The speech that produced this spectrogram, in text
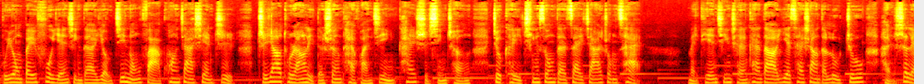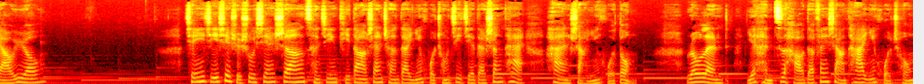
不用背负严谨的有机农法框架限制，只要土壤里的生态环境开始形成，就可以轻松的在家种菜。每天清晨看到叶菜上的露珠，很是疗愈哦。前一集谢雪树先生曾经提到山城的萤火虫季节的生态和赏萤活动，Roland 也很自豪地分享他萤火虫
